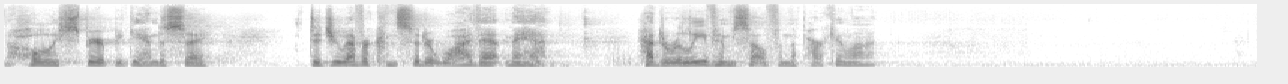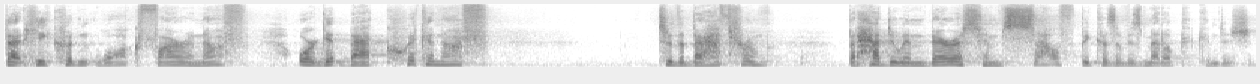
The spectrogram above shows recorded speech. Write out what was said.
The Holy Spirit began to say, Did you ever consider why that man had to relieve himself in the parking lot? That he couldn't walk far enough or get back quick enough to the bathroom, but had to embarrass himself because of his medical condition.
